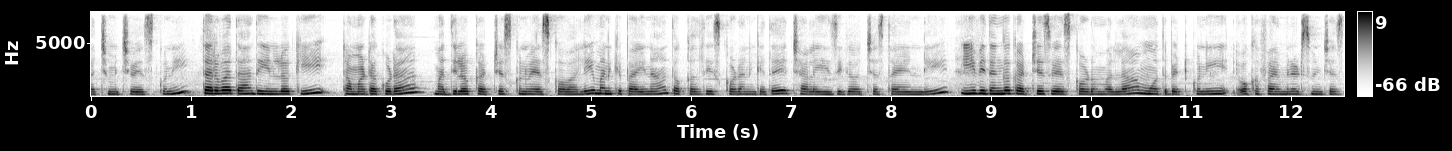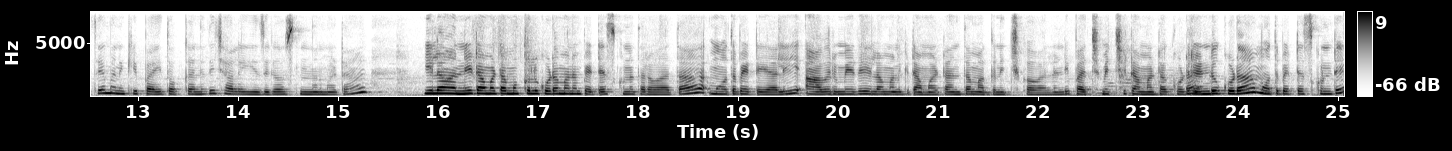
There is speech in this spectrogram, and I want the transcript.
పచ్చిమిర్చి వేసుకుని తర్వాత దీనిలోకి టమాటా కూడా మధ్యలో కట్ చేసుకుని వేసుకోవాలి. మనకి పైన తొక్కలు తీసుకోవడానికి అయితే చాలా ఈజీగా వచ్చేస్తాయండి. ఈ విధంగా కట్ చేసి వేసుకోవడం వల్ల మూత పెట్టుకుని ఒక ఫైవ్ మినిట్స్ ఉంచేస్తే మనకి పై తొక్క అనేది చాలా ఈజీగా వస్తుందన్నమాట. ఇలా అన్ని టమాటా ముక్కలు కూడా మనం పెట్టేసుకున్న తర్వాత మూత పెట్టేయాలి. ఆవిరి మీద ఇలా మనకి టమాటా అంతా మగ్గనిచ్చుకోవాలండి. పచ్చిమిర్చి టమాటా కూడా రెండు కూడా మూత పెట్టేసుకుంటే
